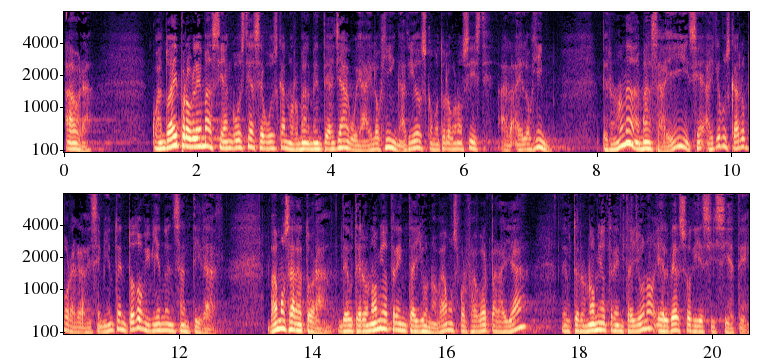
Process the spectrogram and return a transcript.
Ahora, cuando hay problemas y angustias se busca normalmente a Yahweh, a Elohim, a Dios como tú lo conociste, a Elohim. Pero no nada más ahí, hay que buscarlo por agradecimiento en todo viviendo en santidad. Vamos a la Torah, Deuteronomio 31, vamos por favor para allá, Deuteronomio 31 y el verso 17.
